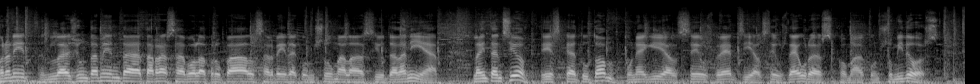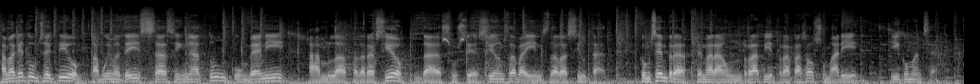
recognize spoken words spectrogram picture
Bona nit. L'Ajuntament de Terrassa vol apropar el servei de consum a la ciutadania. La intenció és que tothom conegui els seus drets i els seus deures com a consumidors. Amb aquest objectiu, avui mateix s'ha signat un conveni amb la Federació d'Associacions de Veïns de la ciutat. Com sempre, fem ara un ràpid repàs al sumari i comencem.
